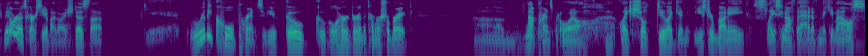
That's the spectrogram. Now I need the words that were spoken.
Camille Rose Garcia, by the way, she does the really cool prints. If you go Google her during the commercial break, um, not prints, but oil. Like she'll do like an Easter bunny slicing off the head of Mickey Mouse,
